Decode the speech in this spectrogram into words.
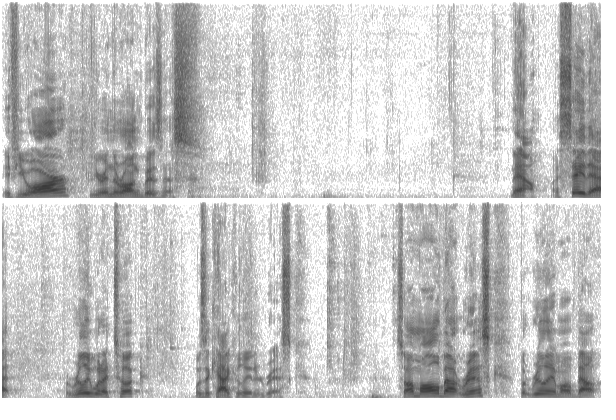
If you are, you're in the wrong business. Now, I say that, but really what I took was a calculated risk. So I'm all about risk, but really I'm all about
